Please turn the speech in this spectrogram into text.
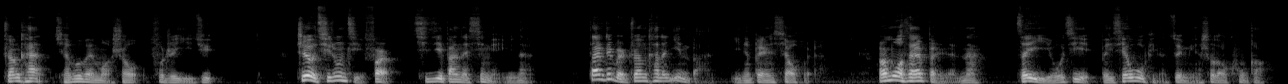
专刊全部被没收，付之一炬，只有其中几份奇迹般的幸免于难。但是这本专刊的印版已经被人销毁了。而莫塞尔本人呢，则以邮寄猥亵物品的罪名受到控告，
